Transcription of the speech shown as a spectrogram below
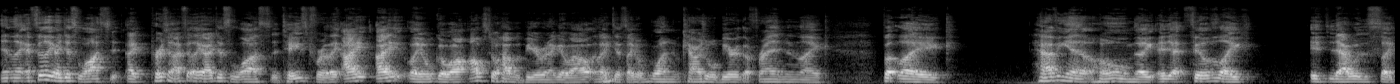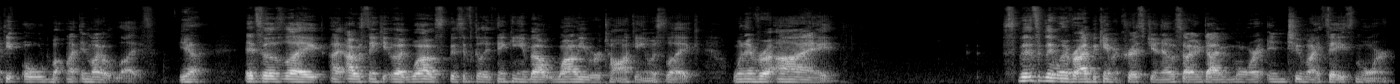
and like I feel like I just lost it. Like personally, I feel like I just lost the taste for it. Like I, I like will go out. I'll still have a beer when I go out, and like Mhm. just like a one casual beer with a friend, and like, but like having it at home, like it, it feels like it. That was like the old in my old life. Yeah. It feels like I, I was thinking like what I was specifically thinking about while you were talking was like whenever I specifically whenever I became a Christian, I was starting diving more into my faith more.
